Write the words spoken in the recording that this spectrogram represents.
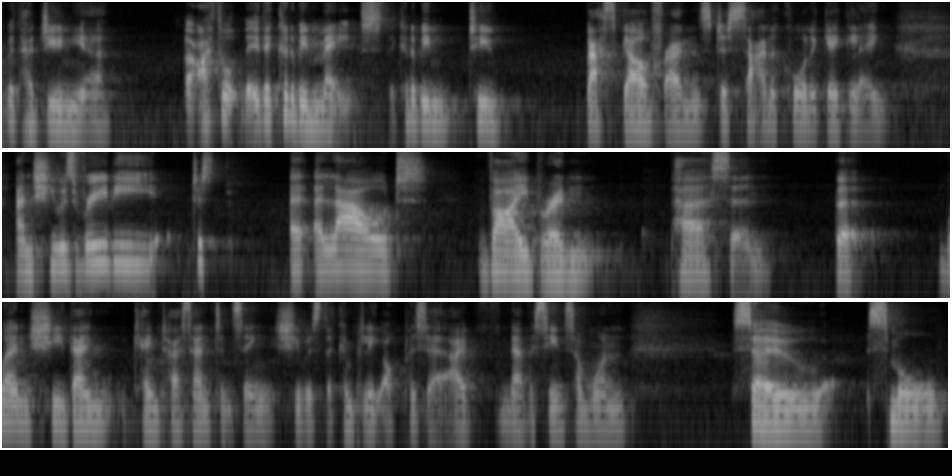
with her junior. I thought they, they could have been mates. They could have been two best girlfriends just sat in a corner giggling. And she was really just a, a loud, vibrant person. But when she then came to her sentencing, she was the complete opposite. I've never seen someone so small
